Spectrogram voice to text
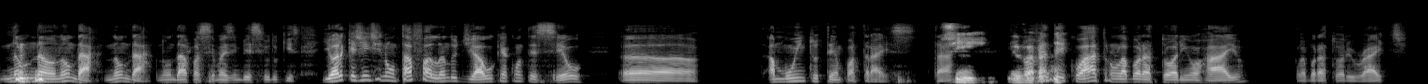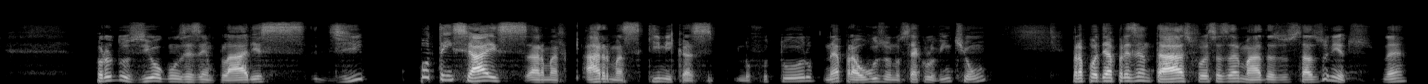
Não, não, não dá, não dá, não dá para ser mais imbecil do que isso. E olha que a gente não tá falando de algo que aconteceu uh, há muito tempo atrás. Tá? Sim. Em 94, um laboratório em Ohio, laboratório Wright, produziu alguns exemplares de potenciais arma, armas químicas no futuro, né, para uso no século 21, para poder apresentar às Forças Armadas dos Estados Unidos, né?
